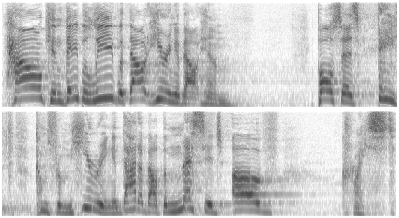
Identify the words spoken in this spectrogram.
How can they believe without hearing about him? Paul says, faith comes from hearing, and that about the message of Christ.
